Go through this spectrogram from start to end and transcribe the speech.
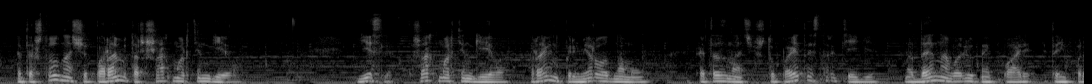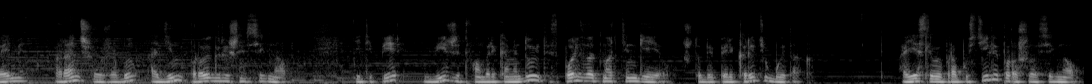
– это что значит параметр шаг Мартингейла? Если шаг Мартингейла равен, к примеру, одному, это значит, что по этой стратегии на данной валютной паре и таймфрейме раньше уже был один проигрышный сигнал. И теперь виджет вам рекомендует использовать Мартингейл, чтобы перекрыть убыток. А если вы пропустили прошлый сигнал,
